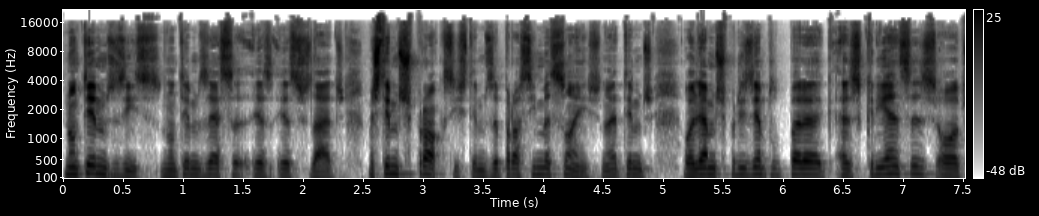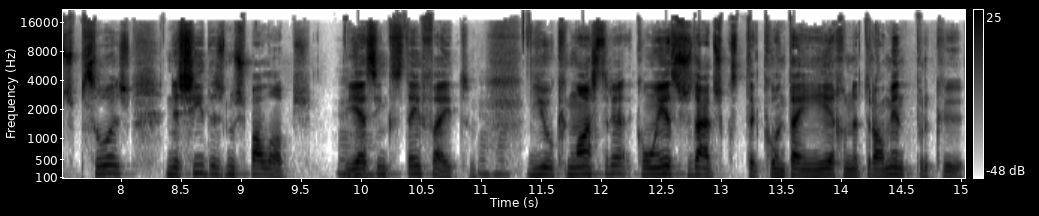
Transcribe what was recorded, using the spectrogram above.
não temos isso, não temos essa, esses dados. Mas temos proxies, temos aproximações, não é? Temos, olhamos, por exemplo, para as crianças ou as pessoas nascidas nos palopes. Uhum. E é assim que se tem feito. Uhum. E o que mostra, com esses dados que contêm erro naturalmente, porque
